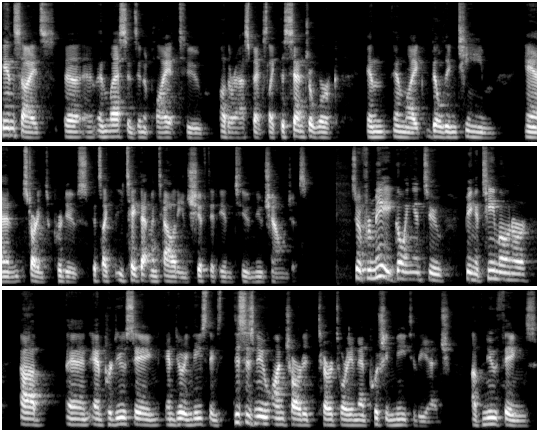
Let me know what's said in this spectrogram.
insights uh, and lessons and apply it to other aspects like the center work and and like building team and starting to produce. It's like you take that mentality and shift it into new challenges. So for me going into being a team owner uh, and and producing and doing these things this is new uncharted territory and then pushing me to the edge of new things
